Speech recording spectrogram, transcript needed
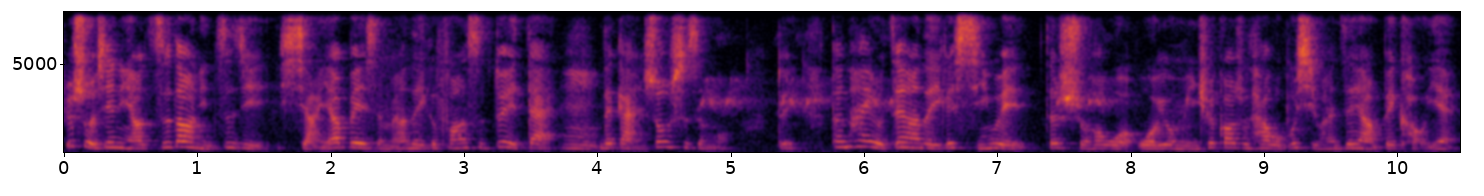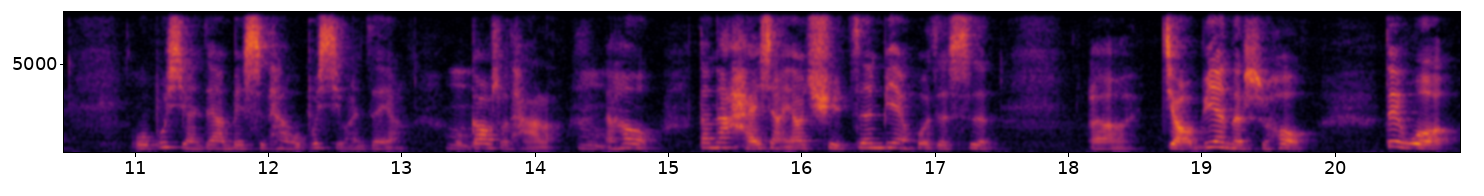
就首先你要知道你自己想要被什么样的一个方式对待，你的感受是什么，对。当他有这样的一个行为的时候，我我有明确告诉他我不喜欢这样被考验，我不喜欢这样被试探，我不喜欢这样，我告诉他了，然后。当他还想要去争辩或者是，呃，狡辩的时候，对我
